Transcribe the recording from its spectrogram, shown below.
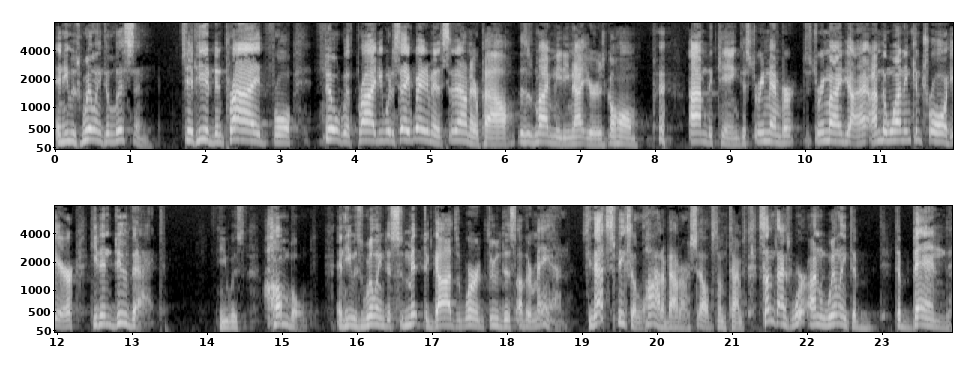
And he was willing to listen. See, if he had been prideful, filled with pride, he would have said, wait a minute, sit down there, pal. This is my meeting, not yours. Go home. I'm the king. Just to remember, just to remind you, I'm the one in control here. He didn't do that. He was humbled and he was willing to submit to God's word through this other man. See, that speaks a lot about ourselves sometimes. Sometimes we're unwilling to, to bend.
